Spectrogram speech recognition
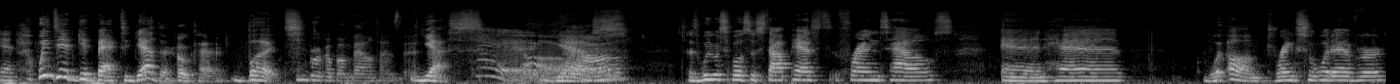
and we did get back together. Okay. But you Broke up on Valentine's Day. yes. Yes. Cuz we were supposed to stop past a friend's house and have what um drinks or whatever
